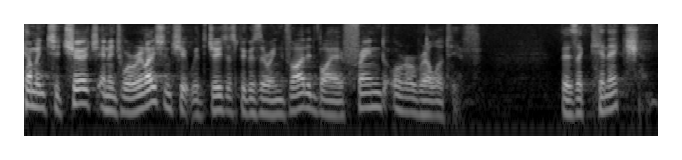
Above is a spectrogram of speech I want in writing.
come into church and into a relationship with Jesus because they're invited by a friend or a relative. There's a connection.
